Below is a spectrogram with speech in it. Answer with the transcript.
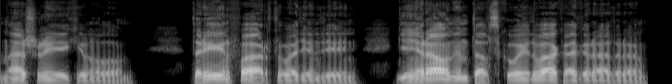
Нашли, — кивнул он. — Три инфаркта в один день. Генерал Ментовской и два кооператора.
